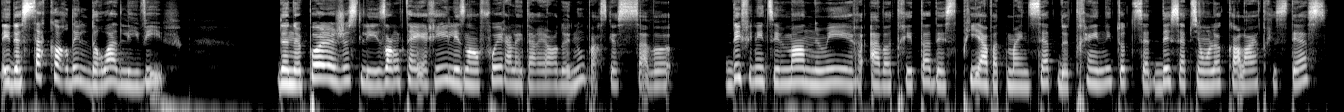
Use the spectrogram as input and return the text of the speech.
et de s'accorder le droit de les vivre. De ne pas juste les enterrer, les enfouir à l'intérieur de nous parce que ça va définitivement nuire à votre état d'esprit, à votre mindset, de traîner toute cette déception-là, colère, tristesse.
